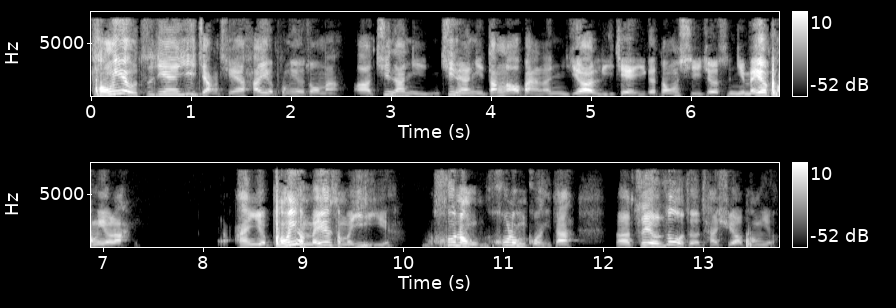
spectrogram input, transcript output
朋友之间一讲钱，还有朋友做吗？啊，既然你既然你当老板了，你就要理解一个东西，就是你没有朋友了。啊，有朋友没有什么意义，糊弄糊弄鬼的。呃，只有弱者才需要朋友。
